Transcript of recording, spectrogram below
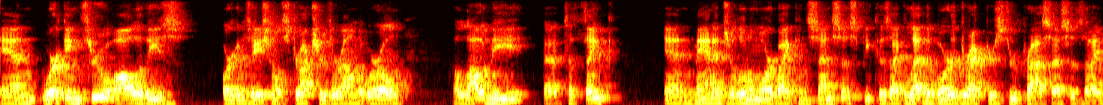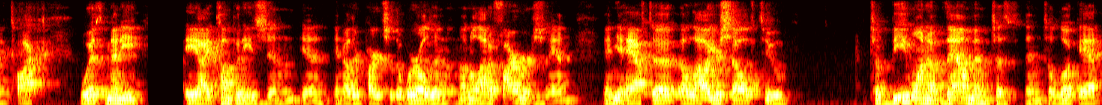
And working through all of these organizational structures around the world allowed me uh, to think and manage a little more by consensus because I've led the board of directors through processes. I've talked with many AI companies in, in, in other parts of the world and, and a lot of farmers and and you have to allow yourself to to be one of them and to and to look at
